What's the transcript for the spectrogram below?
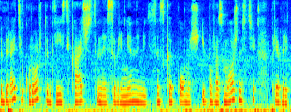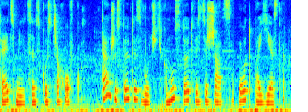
Выбирайте курорты, где есть качественная и современная медицинская помощь и по возможности приобретайте медицинскую страховку. Также стоит озвучить, кому стоит воздержаться от поездок.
